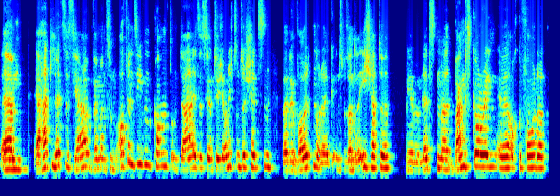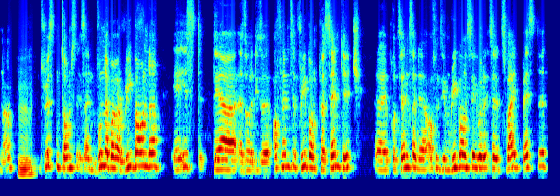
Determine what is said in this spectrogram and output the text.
Ähm, er hat letztes Jahr, wenn man zum Offensiven kommt, und da ist es ja natürlich auch nicht zu unterschätzen, weil wir wollten, oder insbesondere ich hatte mir beim letzten Mal Bankscoring äh, auch gefordert. Ne? Hm. Tristan Thompson ist ein wunderbarer Rebounder. Er ist der, also diese Offensive Rebound Percentage, äh, Prozentzahl der offensiven Rebounds, der ist er der zweitbeste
